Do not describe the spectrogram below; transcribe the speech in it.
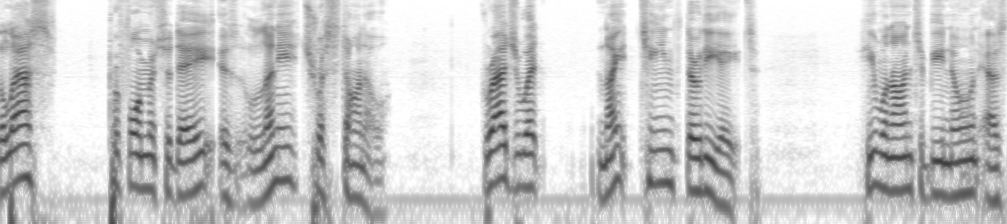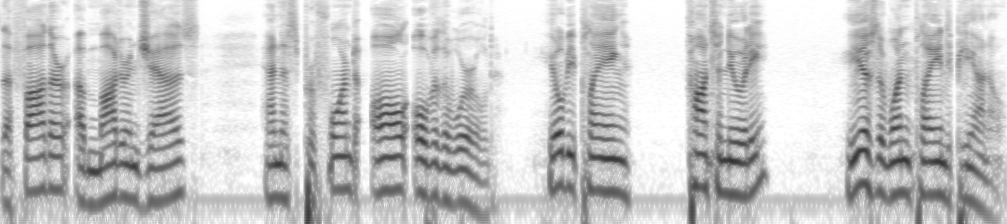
The last performer today is Lennie Tristano, graduate 1938. He went on to be known as the father of modern jazz and has performed all over the world. He'll be playing continuity. He is the one playing the piano.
